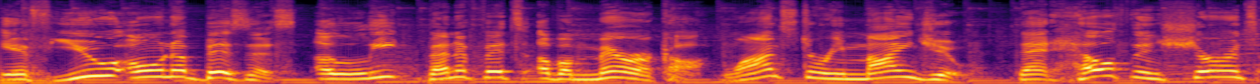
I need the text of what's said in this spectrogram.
If you own a business, Elite Benefits of America wants to remind you that health insurance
